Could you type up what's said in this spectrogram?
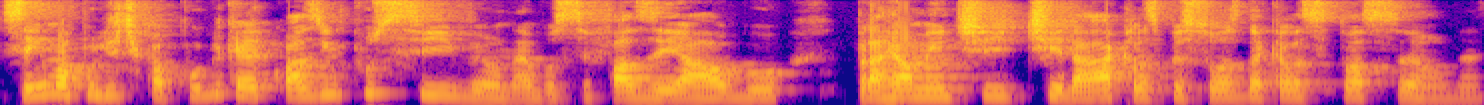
sem uma política pública é quase impossível, né? Você fazer algo para realmente tirar aquelas pessoas daquela situação, né?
